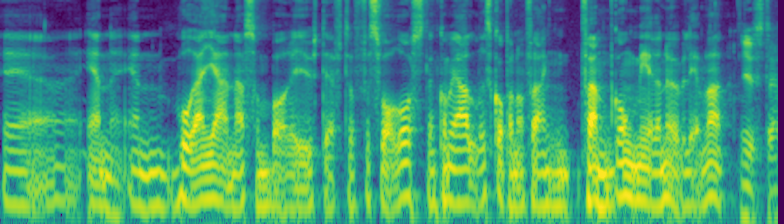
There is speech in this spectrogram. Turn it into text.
eh, än, än våran hjärna som bara är ute efter att försvara oss. Den kommer ju aldrig skapa någon framgång mer än överlevnad. Just det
